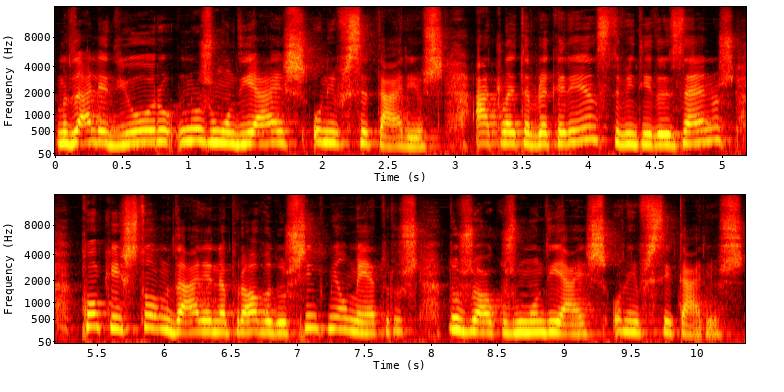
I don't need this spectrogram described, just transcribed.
medalha de ouro nos Mundiais Universitários. A atleta bracarense, de 22 anos, conquistou medalha na prova dos 5 mil metros dos Jogos Mundiais Universitários.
